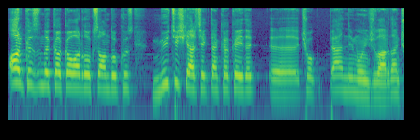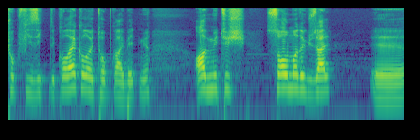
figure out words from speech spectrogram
arkasında Kaka var 99. Müthiş gerçekten Kaka'yı da e, çok beğendiğim oyunculardan. Çok fizikli, kolay kolay top kaybetmiyor. Abi müthiş, savunma da güzel. E,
